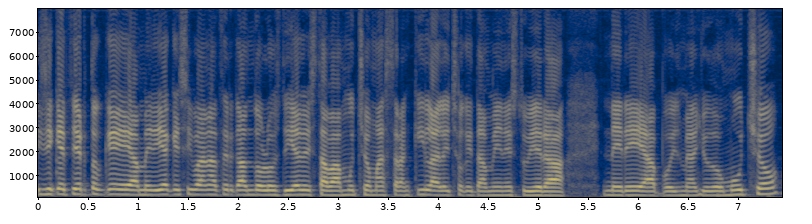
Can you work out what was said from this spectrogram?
Y sí que es cierto que a medida que se iban acercando los días estaba mucho más tranquila. El hecho que también estuviera Nerea, pues me ayudó mucho.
